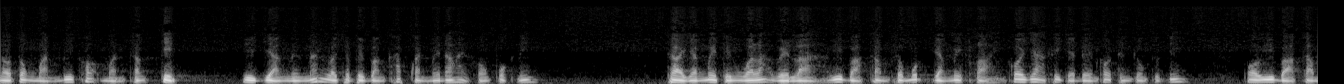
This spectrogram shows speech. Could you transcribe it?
เราต้องหมั่นวิเคราะห์หมั่นสังเกตอีกอย่างหนึ่งนั้นเราจะไปบังคับกันไม่ได้ของพวกนี้ ถ้ายังไม่ถึงวละเวลา วิบากกรรมสมมติยังไม่คลาย ก็ยากที่จะเดินเข้าถึงตรงจุดนี้ เพราะวิบากกรรม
